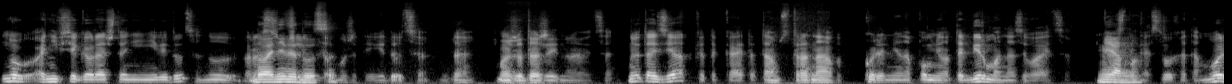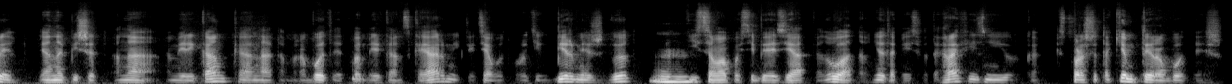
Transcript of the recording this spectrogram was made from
Ну, они все говорят, что они не ведутся, но раз Но они живут, ведутся. то, может и ведутся, да, может даже и нравится. Но это азиатка такая-то, там страна, вот Коля мне напомнил, это Бирма называется. Мьянма. такая с выхода море, и она пишет, она американка, она там работает в американской армии, хотя вот против Бирме живет, Мгм. и сама по себе азиатка. Ну ладно, у нее там есть фотографии из Нью-Йорка. Спрашивает, а кем ты работаешь?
